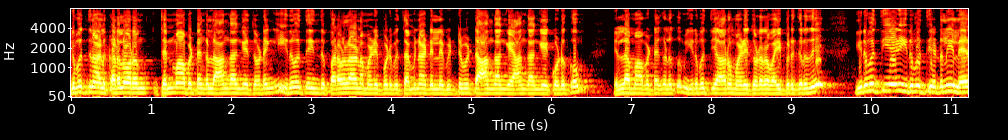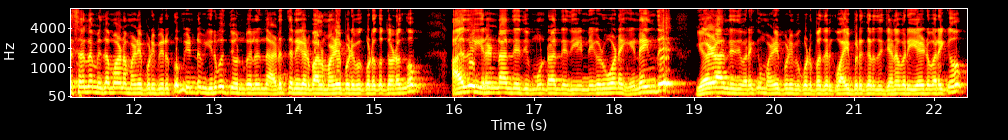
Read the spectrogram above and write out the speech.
இருபத்தி நாலு கடலோரம் தென் மாவட்டங்கள் ஆங்காங்கே தொடங்கி இருபத்தைந்து பரவலான மழைப்பொழிவு தமிழ்நாட்டில் விட்டுவிட்டு ஆங்காங்கே ஆங்காங்கே கொடுக்கும். எல்லா மாவட்டங்களுக்கும் இருபத்தி ஆறு மழை தொடர வாய்ப்பு இருக்கிறது. இருபத்தி ஏழு இருபத்தி எட்டுலையும் லேசான மிதமான மழைப்பொழிவு இருக்கும். மீண்டும் இருபத்தி ஒன்பதுலேருந்து அடுத்த நிகழ்வால் மழைப்பொடிவு கொடுக்க தொடங்கும். அது இரண்டாம் தேதி மூன்றாம் தேதி நிகழ்வோடு இணைந்து ஏழாம் தேதி வரைக்கும் மழைப்பொழிவு கொடுப்பதற்கு வாய்ப்பு இருக்கிறது ஜனவரி ஏழு வரைக்கும்.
